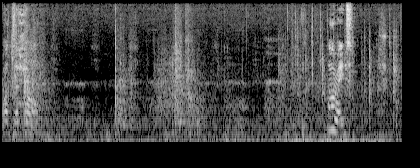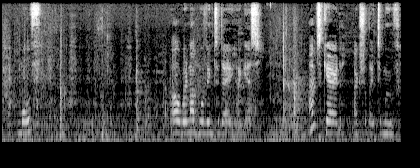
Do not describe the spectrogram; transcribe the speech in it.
What the hell? Alright. Move. Oh, we're not moving today, I guess. I'm scared, actually, to move.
